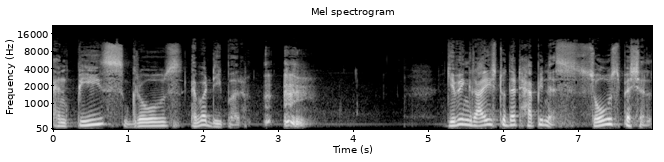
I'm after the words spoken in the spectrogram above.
and peace grows ever deeper. giving rise to that happiness so special,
